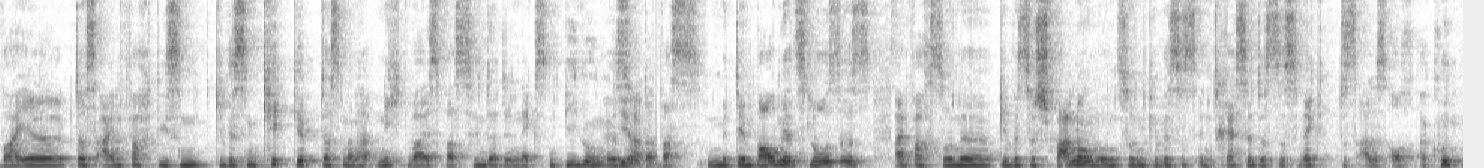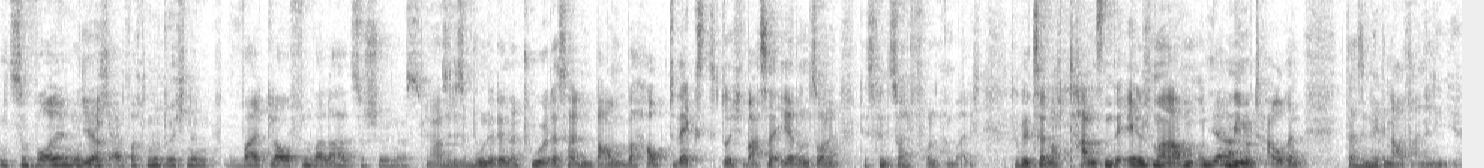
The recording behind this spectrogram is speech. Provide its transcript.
weil das einfach diesen gewissen Kick gibt, dass man halt nicht weiß, was hinter der nächsten Biegung ist Ja. oder was mit dem Baum jetzt los ist. Einfach so eine gewisse Spannung und so ein gewisses Interesse, dass das weckt, das alles auch erkunden zu wollen und Ja. nicht einfach nur durch einen Wald laufen, weil er halt so schön ist. Genau, also diese Wunder der Natur, dass halt ein Baum überhaupt wächst durch Wasser, Erde und Sonne, das findest du halt voll langweilig. Du willst halt noch tanzende Elfen haben und Ja. Minotauren, da sind wir genau auf einer Linie.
